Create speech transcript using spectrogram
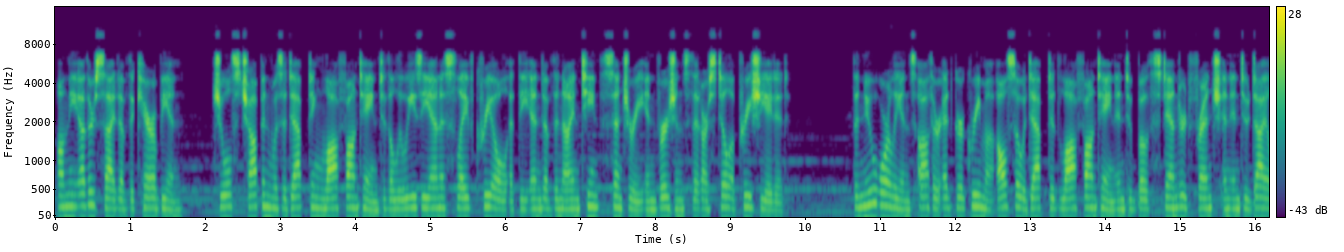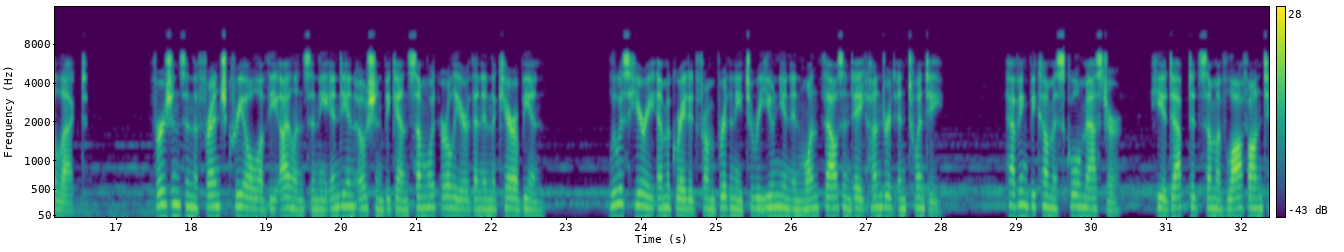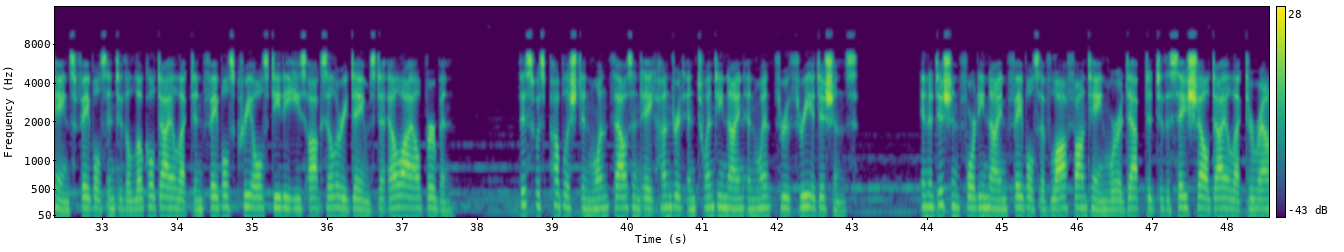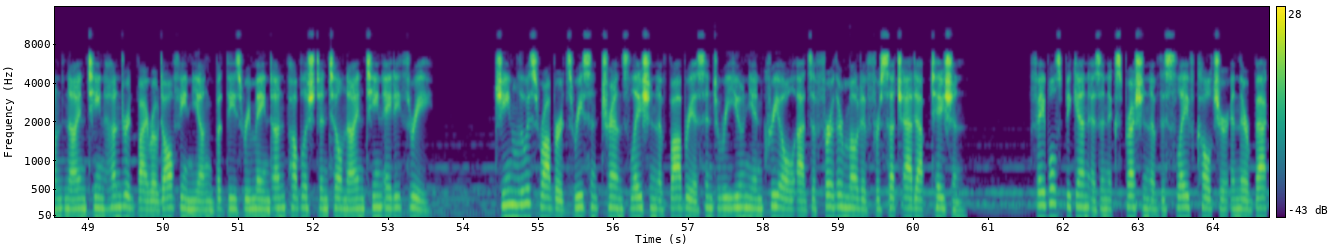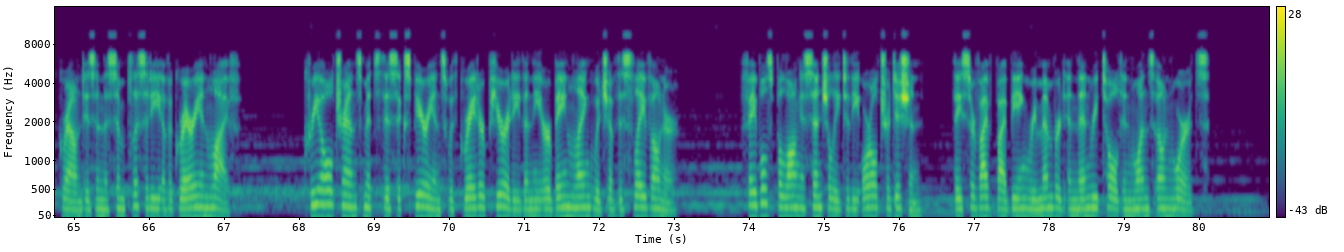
On the other side of the Caribbean, Jules Chopin was adapting La Fontaine to the Louisiana slave Creole at the end of the 19th century in versions that are still appreciated. The New Orleans author Edgar Grima also adapted La Fontaine into both standard French and into dialect. Versions in the French Creole of the islands in the Indian Ocean began somewhat earlier than in the Caribbean. Louis Hiré emigrated from Brittany to Reunion in 1820. Having become a schoolmaster, he adapted some of La Fontaine's fables into the local dialect in Fables Creoles d'Des Auxiliary Dames de l'Isle Bourbon. This was published in 1829 and went through three editions. In addition 49 fables of La Fontaine were adapted to the Seychelles dialect around 1900 by Rodolphine Young but these remained unpublished until 1983. Jean-Louis Roberts' recent translation of Babrius into Reunion Creole adds a further motive for such adaptation. Fables began as an expression of the slave culture and their background is in the simplicity of agrarian life. Creole transmits this experience with greater purity than the urbane language of the slave owner. Fables belong essentially to the oral tradition, they survive by being remembered and then retold in one's own words.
